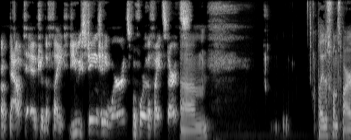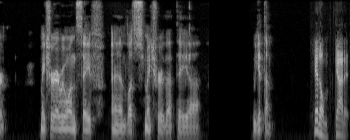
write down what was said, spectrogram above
about to enter the fight. Do you exchange any words before the fight starts? Um play this one smart. Make sure everyone's safe, and let's make sure that they uh, we get them. Hit them. Got it.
